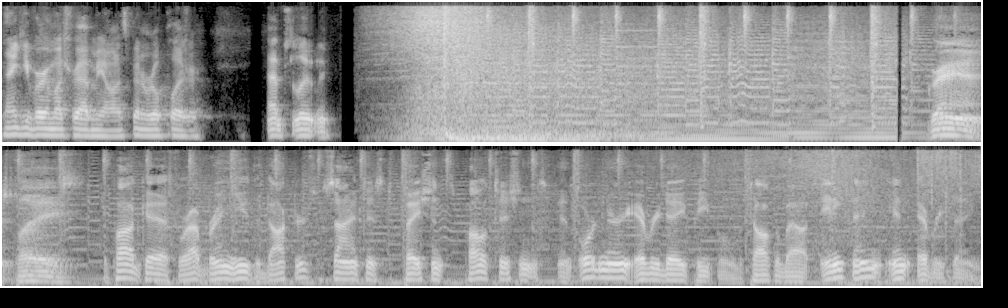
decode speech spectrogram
Thank you very much for having me on. It's been a real pleasure. Absolutely. Grant's Place, podcast where I bring you the doctors, scientists, patients, politicians, and ordinary everyday people to talk about anything and everything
